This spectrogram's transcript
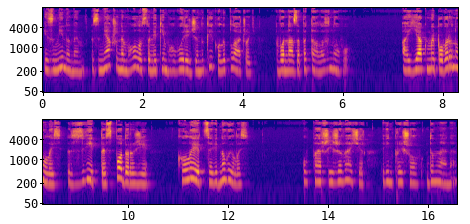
І зміненим, зм'якшеним голосом, яким говорять жінки, коли плачуть, вона запитала знову А як ми повернулись звідти, з подорожі, коли це відновилось? У перший же вечір він прийшов до мене,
